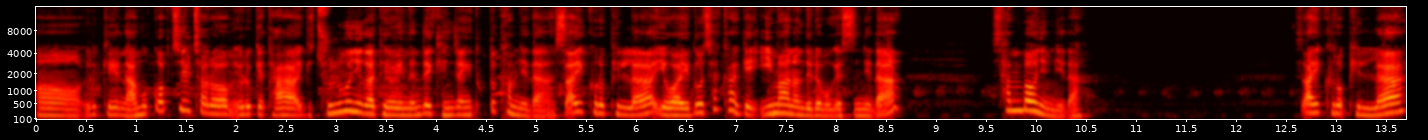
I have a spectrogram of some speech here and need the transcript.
어, 이렇게 나무 껍질처럼 이렇게 다 이렇게 줄무늬가 되어 있는데 굉장히 독특합니다. 사이크로필라 이 아이도 착하게 2만 원 드려보겠습니다. 3번입니다. 사이크로필라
